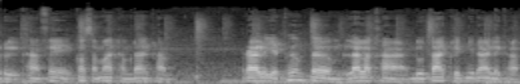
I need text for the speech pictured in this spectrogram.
หรือคาเฟ่ก็สามารถทำได้ครับ รายละเอียดเพิ่มเติมและราคาดูใต้คลิปนี้ได้เลยครับ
